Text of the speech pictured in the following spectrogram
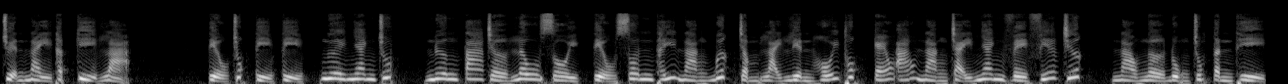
Chuyện này thật kỳ lạ. Tiểu Trúc tỷ tỷ, ngươi nhanh chút, nương ta chờ lâu rồi, tiểu xuân thấy nàng bước chậm lại liền hối thúc kéo áo nàng chạy nhanh về phía trước, nào ngờ đụng trúc tần thị.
